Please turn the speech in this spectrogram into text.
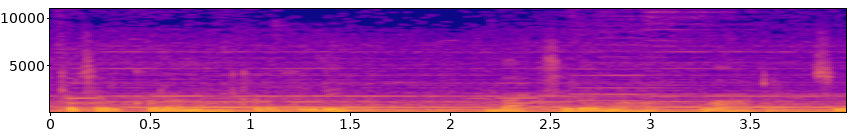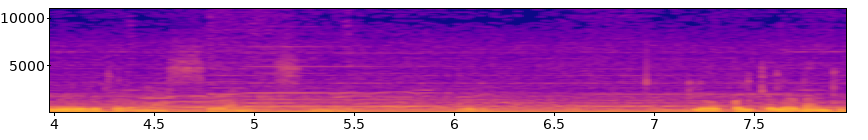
ఇక్కడ చెరుకులను ఇక్కడ గుడి బ్యాక్ సైడ్ ఏమో వాటర్. సూర్యుడితో మస్తు అనిపిస్తుంది గుడి. లోపలికి వెళ్ళడానికి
